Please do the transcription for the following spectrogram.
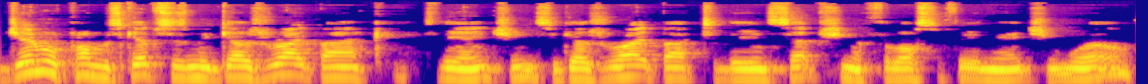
general problem with skepticism, it goes right back to the ancients. It goes right back to the inception of philosophy in the ancient world.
